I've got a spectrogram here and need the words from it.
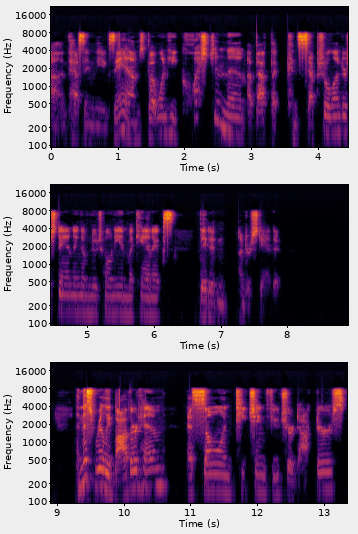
uh, and passing the exams, but when he questioned them about the conceptual understanding of Newtonian mechanics, they didn't understand it. And this really bothered him as someone teaching future doctors.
